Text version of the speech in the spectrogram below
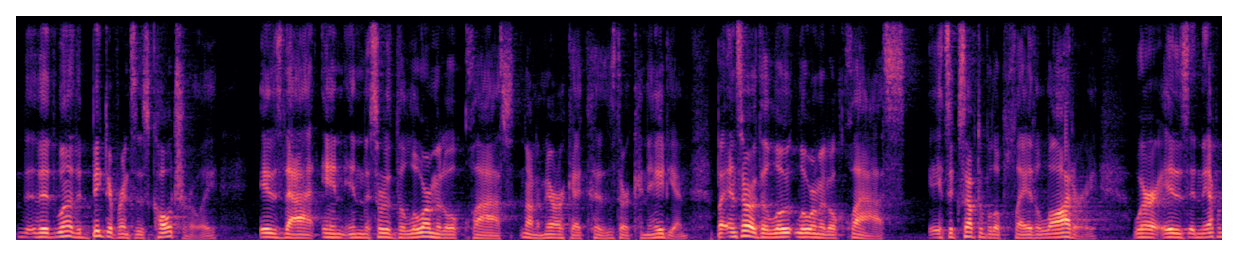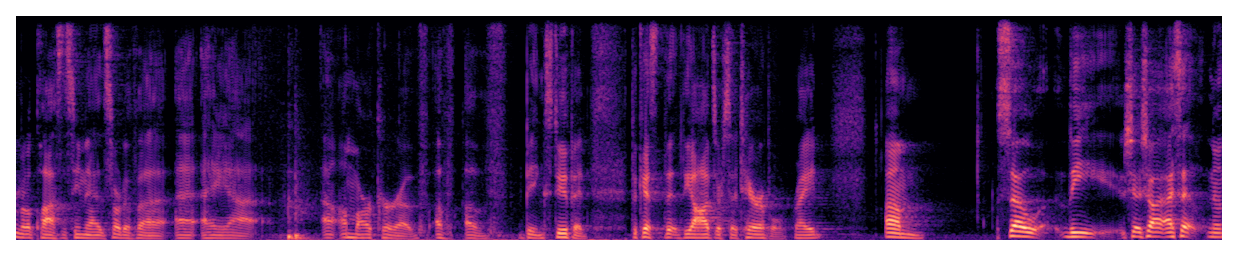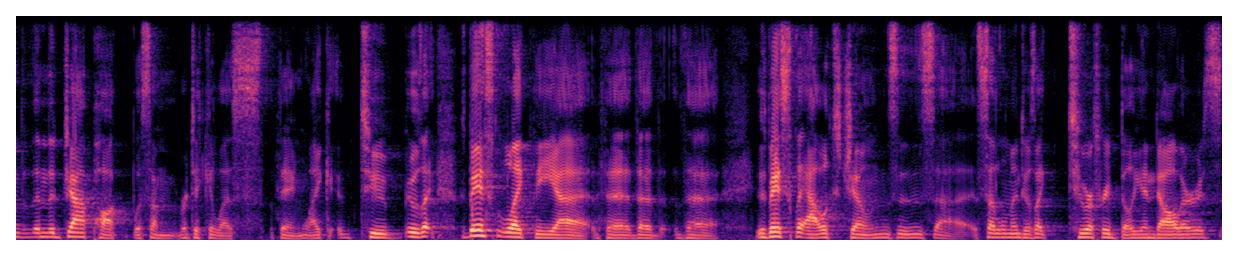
the, one of the big differences culturally is that in, in the sort of the lower middle class, not America because they're Canadian, but in sort of the low, lower middle class, it's acceptable to play the lottery. Whereas in the upper middle class, it's seen as sort of a, a, a a marker of, of, of being stupid because the, the odds are so terrible, right? Um, so the so I said you know then the jackpot was some ridiculous thing like to it was like it was basically like the uh, the the the it was basically Alex Jones's uh, settlement. It was like two or three billion dollars.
